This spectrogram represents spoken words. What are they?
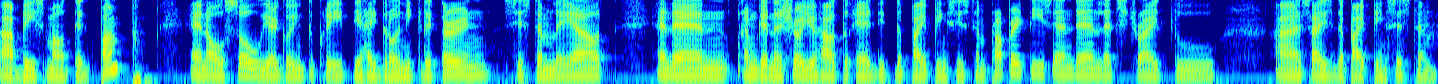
uh, base mounted pump. And also we are going to create the hydronic return system layout. And then I'm gonna show you how to edit the piping system properties. And then let's try to uh, size the piping system.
